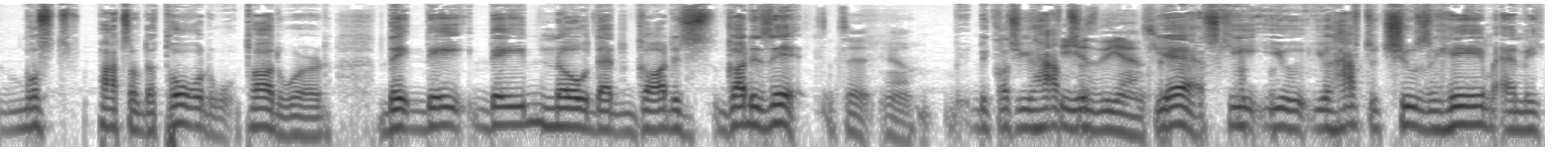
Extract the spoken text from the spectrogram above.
most parts of the third third world, they they they know that God is God is it That's it. Yeah. because you have He to. is the answer. Yes, he you you have to choose him and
